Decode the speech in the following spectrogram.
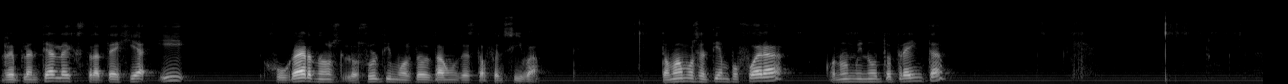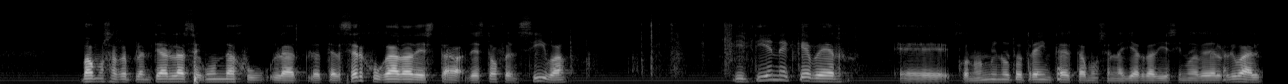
Replantear la estrategia y jugarnos los últimos dos downs de esta ofensiva. Tomamos el tiempo fuera con un minuto 30 vamos a replantear la segunda, la, tercera jugada de esta, de esta ofensiva y tiene que ver eh, con un minuto 30, estamos en la yarda 19 del rival.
